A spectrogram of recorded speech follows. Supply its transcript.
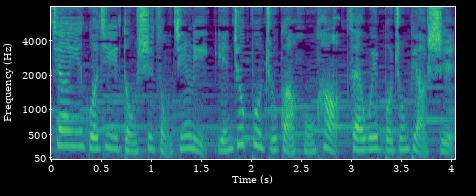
交银国际董事总经理、研究部主管洪浩在微博中表示，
